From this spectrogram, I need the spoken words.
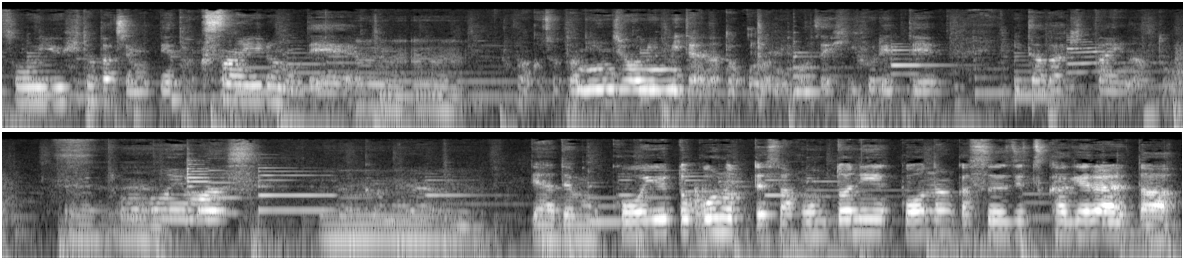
そういう人たちもねたくさんいるのでう、ん。なんかちょっと人情味みたいなところにもぜひ触れていただきたいなと思います。うん。なんかねいやでもこういうところってさ本当にこうなんか数日限られた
